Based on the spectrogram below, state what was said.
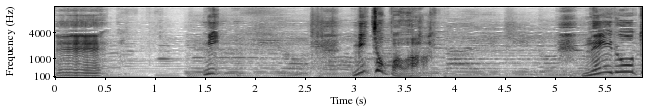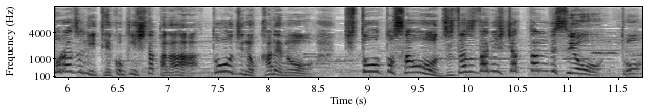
えー、み、みちょぱは、ネイルを取らずに手こきしたから、当時の彼の祈祷と竿をズタズタにしちゃったんですよ、と、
